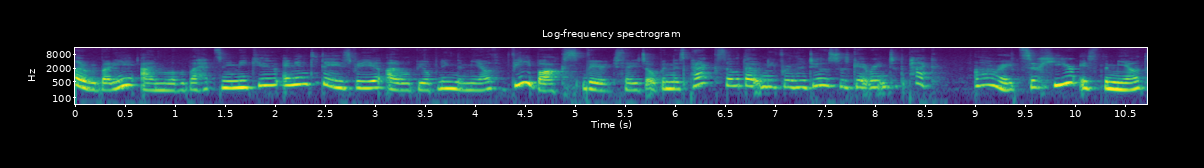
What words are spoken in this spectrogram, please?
Hello everybody, I'm Lovable Hatsune Miku, and in today's video I will be opening the Meowth V-Box. Very excited to open this pack, so without any further ado, let's just get right into the pack. Alright, so here is the Meowth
